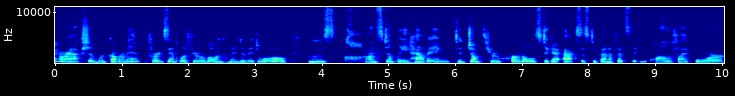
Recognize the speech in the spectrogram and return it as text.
interaction with government, for example, if you're a low income individual who's constantly having to jump through hurdles to get access to benefits that you qualify for,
